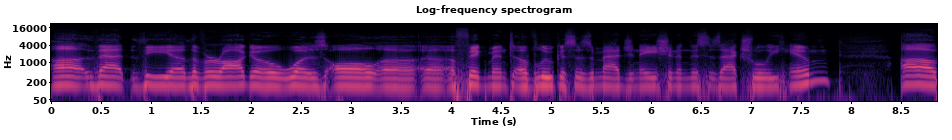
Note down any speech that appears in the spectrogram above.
uh, that the uh, the Virago was all uh, a, a figment of Lucas's imagination, and this is actually him. Uh,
